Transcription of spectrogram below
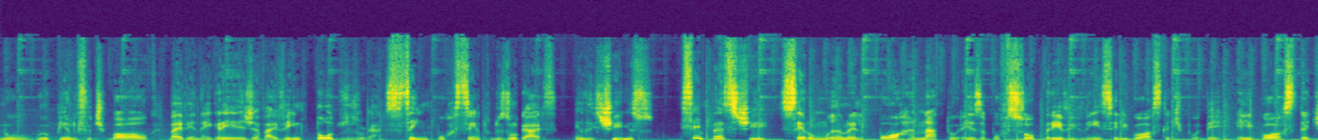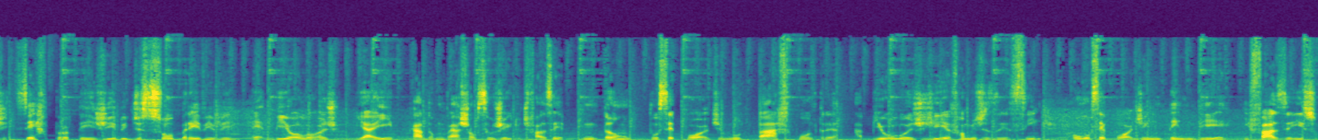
no grupinho do futebol, vai ver na igreja, vai ver em todos os lugares. 100% dos lugares existe isso sempre vai existir. Ser humano, ele por natureza, por sobrevivência, ele gosta de poder. Ele gosta de ser protegido e de sobreviver. É biológico. E aí cada um vai achar o seu jeito de fazer. Então, você pode lutar contra a biologia, vamos dizer assim, ou você pode entender e fazer isso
